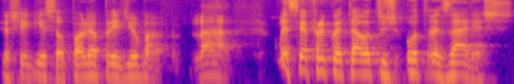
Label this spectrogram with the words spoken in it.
eu cheguei em São Paulo e aprendi uma, lá, comecei a frequentar outros, outras áreas,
